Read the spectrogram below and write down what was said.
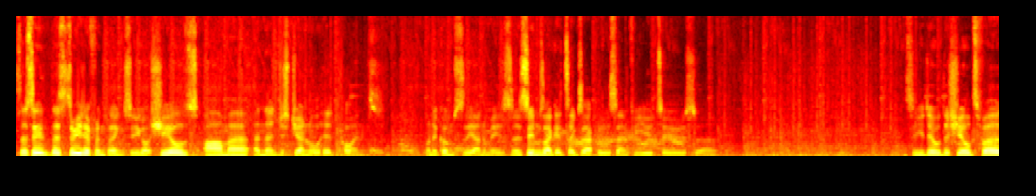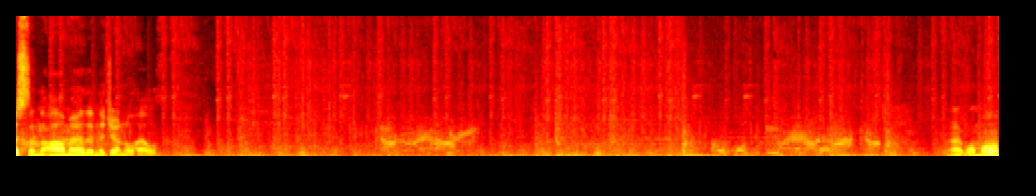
So see, there's three different things. So you got shields, armor, and then just general hit points when it comes to the enemies. And it seems like it's exactly the same for you too, so... So you deal with the shields first, then the armor, then the general health. Alright, one more.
